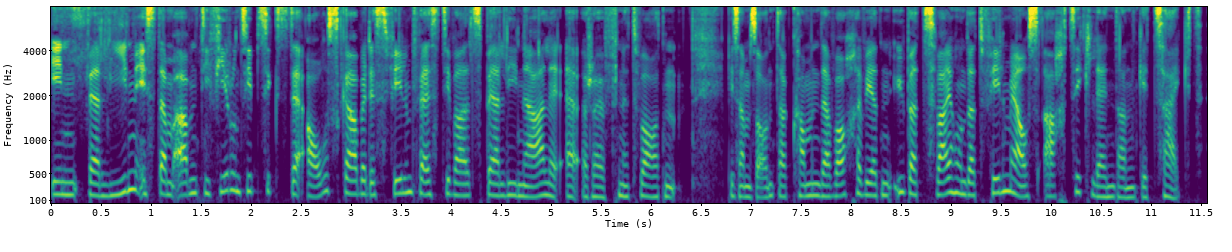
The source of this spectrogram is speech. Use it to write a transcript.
In Berlin ist am Abend die 74. Ausgabe des Filmfestivals Berlinale eröffnet worden. Bis am Sonntag kommender Woche werden über 200 Filme aus 80 Ländern gezeigt.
